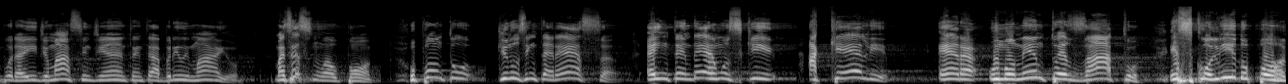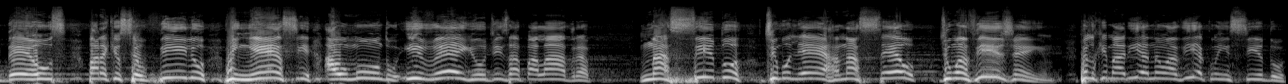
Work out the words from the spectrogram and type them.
por aí, de março em diante, entre abril e maio. Mas esse não é o ponto. O ponto que nos interessa é entendermos que aquele era o momento exato escolhido por Deus para que o seu filho viesse ao mundo e veio, diz a palavra, nascido de mulher, nasceu de uma virgem, pelo que Maria não havia conhecido,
